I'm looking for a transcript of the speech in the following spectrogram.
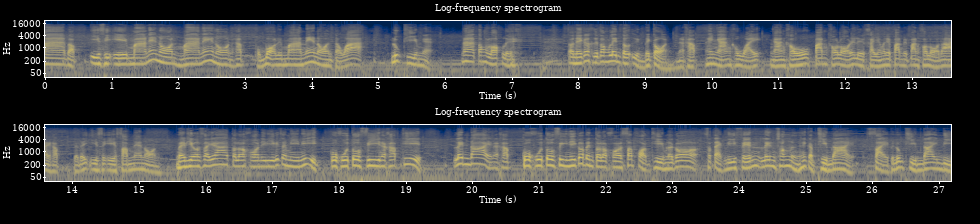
มาแบบ ECA มาแน่นอนมาแน่นอนครับ ผมบอกเลยมาแน่นอนแต่ว่าลูกทีมเนี่ยน่าต้องล็อกเลย ตอนนี้ก็คือต้องเล่นตัวอื่นไปก่อนนะครับให้ง้างเขาไว้ง้างเขาปั้นเขารอได้เลยใครยังไม่ได้ปั้นไปปั้นเขารอได้ครับจะได้ ECA ซ้ำแน่นอน ในเพียวไซย่าตัวละครดีๆก็จะมีนี่อีกโกคูโตฟีนะครับที่เล่นได้นะครับโกคูโตฟีนี้ก็เป็นตัวละครซัพพอร์ตทีมแล้วก็สแต็กดีเฟนส์เล่นช่องหนึ่งให้กับทีมได้ ใส่เป็นลูกทีมได้ดี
